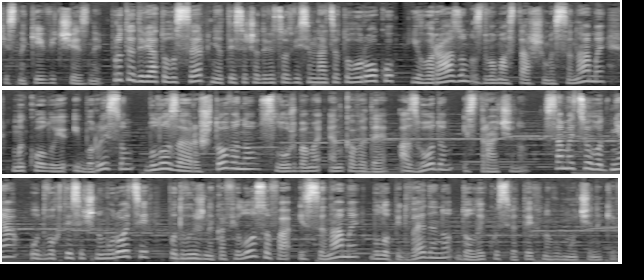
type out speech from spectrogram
захисників вітчизни. Проте 9 серпня 1918 року його разом з двома старшими синами Миколою і Борисом було заарештовано службами НКВД, а згодом і страчено. Саме цього дня, у 2000 році, подвижника філософа із синами було підведено до лику святих новомучеників.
